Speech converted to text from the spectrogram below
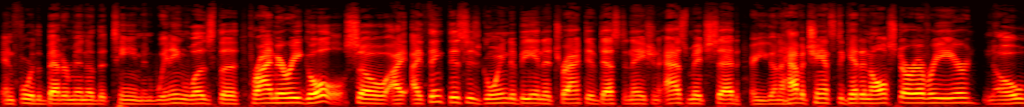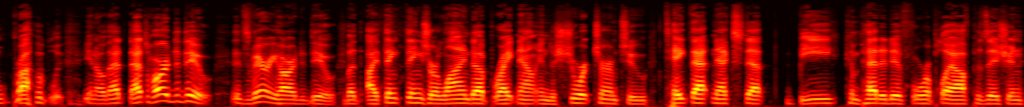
and for the betterment of the team, and winning was the primary goal. So I, I think this is going to be an attractive destination. As Mitch said, are you going to have a chance to get an All Star every year? No, probably. You know that that's hard to do. It's very very hard to do. But I think things are lined up right now in the short term to take that next step be competitive for a playoff position.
